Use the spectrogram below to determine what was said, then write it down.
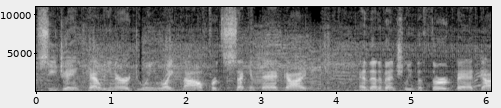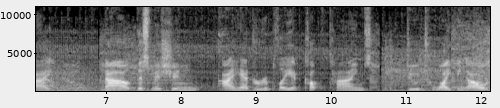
CJ and Catalina are doing right now for the second bad guy, and then eventually the third bad guy. Now, this mission I had to replay a couple times due to wiping out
